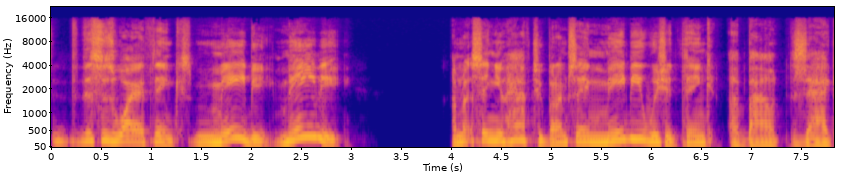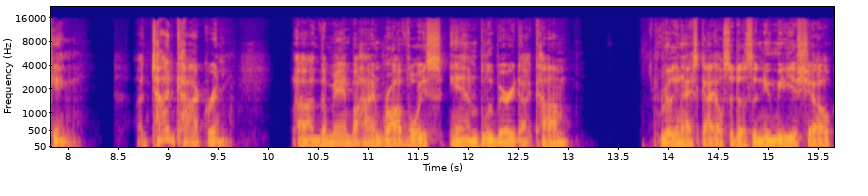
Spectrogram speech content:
this is why I think maybe, maybe. I'm not saying you have to, but I'm saying maybe we should think about zagging. Uh, Todd Cochran, uh, the man behind Raw Voice and Blubrry.com, really nice guy, also does the new media show,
